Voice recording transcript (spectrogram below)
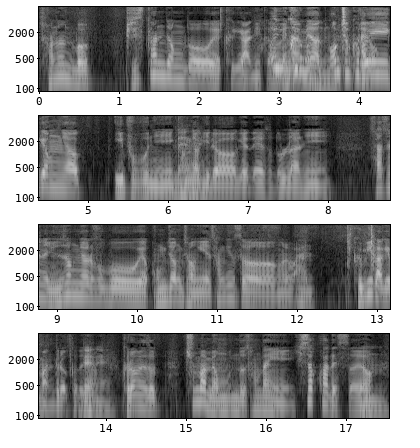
저는 뭐 비슷한 정도의 크기가 아닐까. 아니, 왜냐하면 엄청 크네요. 허위 경력 이 부분이 경력 이력에 대해서 논란이 사실은 윤석열 후보의 공정 정의의 상징성을 음. 금이 가게 만들었거든요. 네네. 그러면서 출마 명분도 상당히 희석화됐어요. 음.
